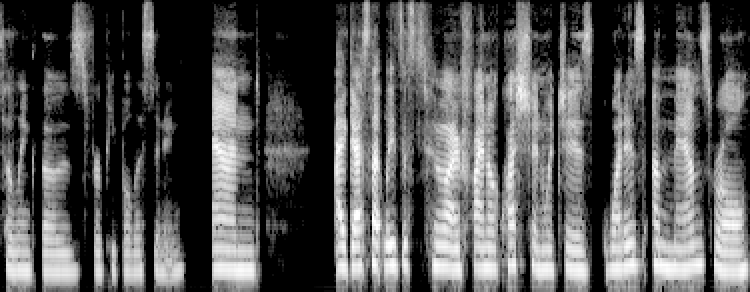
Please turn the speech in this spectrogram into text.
to link those for people listening. And i guess that leads us to our final question which is what is a man's role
